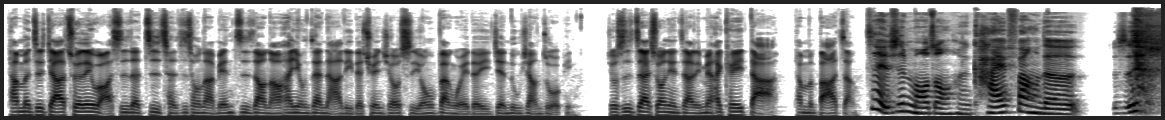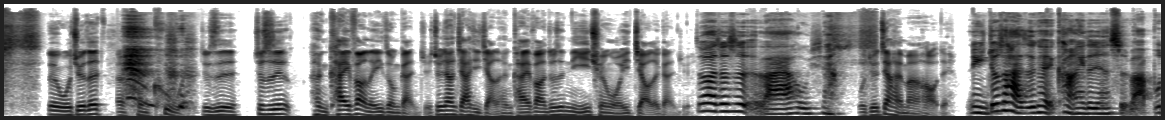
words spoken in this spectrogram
他们这家催泪瓦斯的制程是从哪边制造，然后还用在哪里的全球使用范围的一件录像作品。就是在双年展里面还可以打他们巴掌。这也是某种很开放的，就 是对我觉得呃很酷诶，就是就是很开放的一种感觉，就像佳琪讲的很开放，就是你一拳我一脚的感觉。对啊，就是来啊，互相。我觉得这样还蛮好的。你就是还是可以抗议这件事吧，不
